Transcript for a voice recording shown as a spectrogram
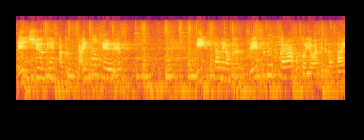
練習見学大歓迎です。インスタグラム、フェイスブックからお問い合わせください。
